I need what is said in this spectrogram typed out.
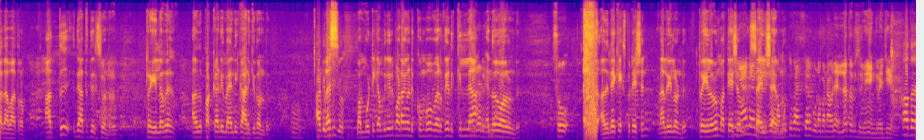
കഥാപാത്രം. അത് ഇതിനകത്ത് തിരിച്ചു കൊണ്ടുവരും. ട്രെയിലർ അത് പക്ക ഡിമാൻഡിങ് കാണിക്കുന്നുണ്ട്. പ്ലസ് മമ്മൂട്ടി കമ്പനി ഒരു പടം അങ്ങനെ എടുക്കുമ്പോൾ വെറുതെ എടുക്കില്ല എന്ന് തോന്നുന്നുണ്ട് സോ അതിന്റെയൊക്കെ എക്സ്പെക്ടേഷൻ നല്ല രീതിയിലുണ്ട്. ട്രെയിലറും അത്യാവശ്യം സ്റ്റൈലിഷ് ആയിരുന്നു. എല്ലാ തരം സിനിമയും എൻകറേജ് ചെയ്യുന്നു. അതെ.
